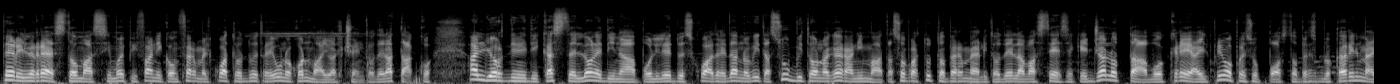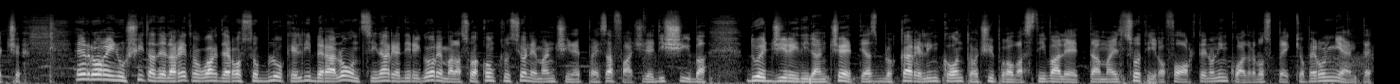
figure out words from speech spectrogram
Per il resto Massimo Epifani conferma il 4-2-3-1 con Maio al centro dell'attacco. Agli ordini di Castello Castellone di Napoli. Le due squadre danno vita subito a una gara animata, soprattutto per merito della Vastese che già all'ottavo crea il primo presupposto per sbloccare il match. Errore in uscita della retroguardia rosso-blu che libera Lonzi in area di rigore ma la sua conclusione mancina è presa facile di Shiba. Due giri di lancette a sbloccare l'incontro ci prova Stivaletta ma il suo tiro forte non inquadra lo specchio per un niente.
